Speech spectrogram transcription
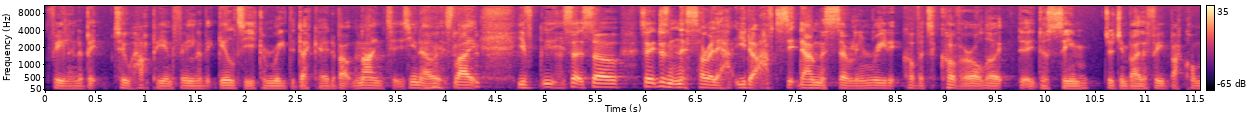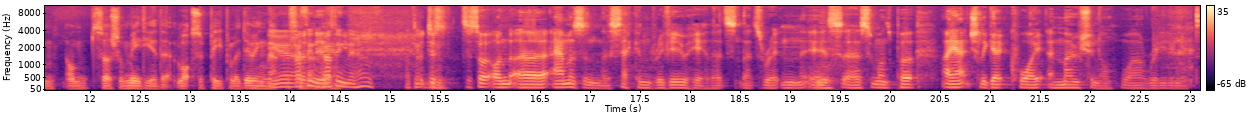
feeling a bit too happy and feeling a bit guilty, you can read the decade about the nineties. You know, it's like you've so so so it doesn't necessarily you don't have to sit down necessarily and read it cover to cover. Although it, it does seem, judging by the feedback on, on social media, that lots of people are doing that. Yeah, I think they, I think they have. I think just, just so on uh, Amazon, the second review here that's that's written is uh, someone's put. I actually get quite emotional while reading it.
